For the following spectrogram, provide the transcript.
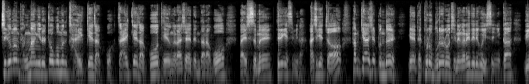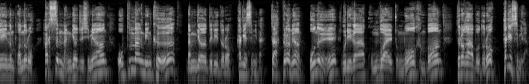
지금은 방망이를 조금은 짧게 잡고 짧게 잡고 대응을 하셔야 된다라고 말씀을 드리겠습니다. 아시겠죠? 함께 하실 분들 예, 100% 무료로 진행을 해드리고 있으니까 위에 있는 번호로 학습 남겨주시면 오픈방 링크 남겨드리도록 하겠습니다. 자, 그러면 오늘 우리가 공부할 종목 한번 들어가 보도록 하겠습니다.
